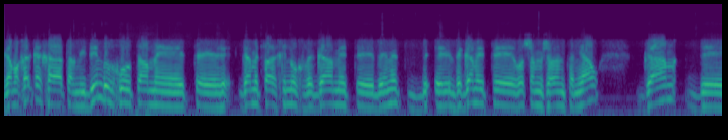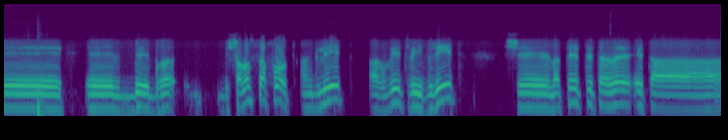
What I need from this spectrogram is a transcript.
גם אחר כך התלמידים בירכו אותם, אה, את, גם את שר החינוך וגם את, באמת, וגם את ראש הממשלה נתניהו, גם ב, אה, בבר- בשלוש שפות, אנגלית, ערבית ועברית, שלתת את ה, את ה,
